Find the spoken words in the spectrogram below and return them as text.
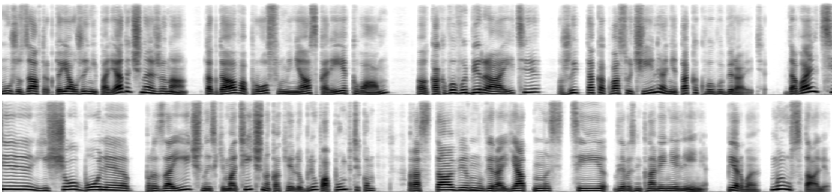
мужу завтрак, то я уже не порядочная жена, тогда вопрос у меня скорее к вам. Э, как вы выбираете жить так, как вас учили, а не так, как вы выбираете? Давайте еще более прозаично и схематично, как я люблю, по пунктикам расставим вероятности для возникновения лени. Первое. Мы устали.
